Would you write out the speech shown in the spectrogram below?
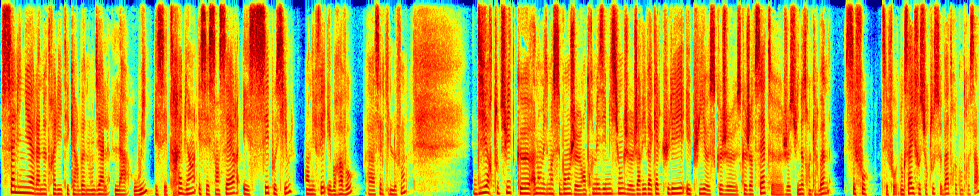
s'aligner à la neutralité carbone mondiale, là, oui, et c'est très bien, et c'est sincère, et c'est possible, en effet, et bravo à celles qui le font. Dire tout de suite que ah non mais moi c'est bon je, entre mes émissions que j'arrive à calculer et puis euh, ce que je ce que j'offset euh, je suis neutre en carbone c'est faux c'est faux. Donc ça, il faut surtout se battre contre ça.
